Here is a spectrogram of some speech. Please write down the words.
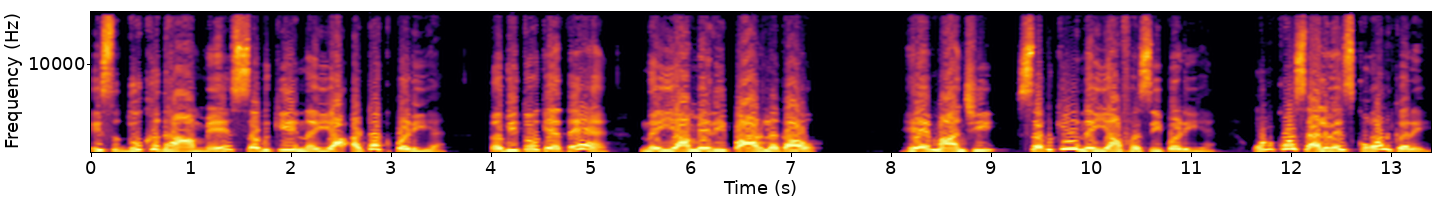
इस दुख धाम में सबकी नैया अटक पड़ी है। तभी तो कहते हैं, नैया मेरी पार लगाओ। हे मांझी, सबकी नैया फंसी पड़ी है। उनको सेल्वेज कौन करे?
